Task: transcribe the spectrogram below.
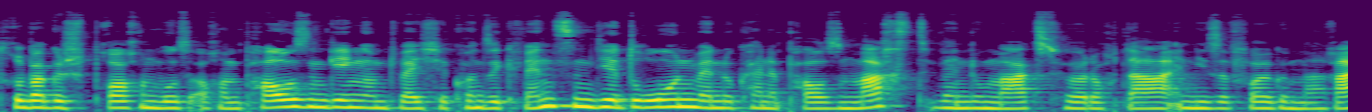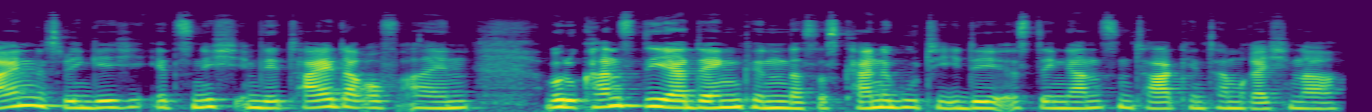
drüber gesprochen, wo es auch um Pausen ging und welche Konsequenzen dir drohen, wenn du keine Pausen machst. Wenn du magst, hör doch da in diese Folge mal rein. Deswegen gehe ich jetzt nicht im Detail darauf ein. Aber du kannst dir ja denken, dass es keine gute Idee ist, den ganzen Tag hinterm Rechner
